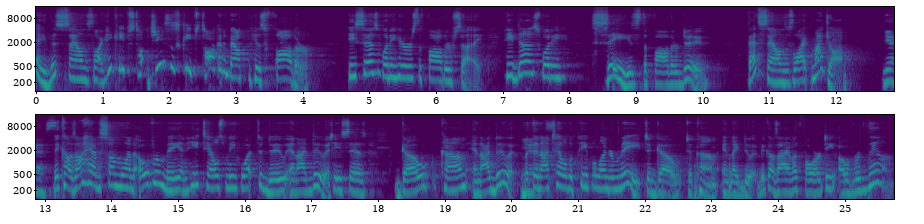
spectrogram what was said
hey, this sounds like he keeps talking, Jesus keeps talking about his Father. He says what he hears the Father say, he does what he sees the Father do. That sounds like my job Yes. because I have someone over me and he tells me what to do and I do it. He says, go, come, and I do it. But then I tell the people under me to go, to come, and they do it because I have authority over them,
